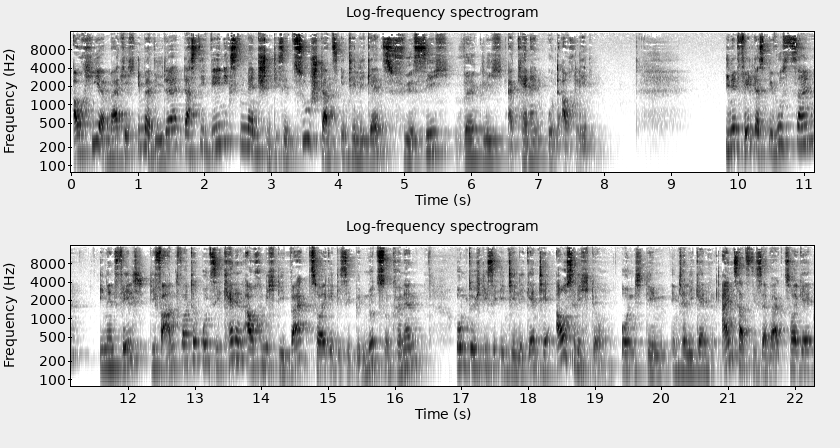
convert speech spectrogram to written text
Auch hier merke ich immer wieder, dass die wenigsten Menschen diese Zustandsintelligenz für sich wirklich erkennen und auch leben. Ihnen fehlt das Bewusstsein, ihnen fehlt die Verantwortung und sie kennen auch nicht die Werkzeuge, die sie benutzen können, um durch diese intelligente Ausrichtung und den intelligenten Einsatz dieser Werkzeuge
